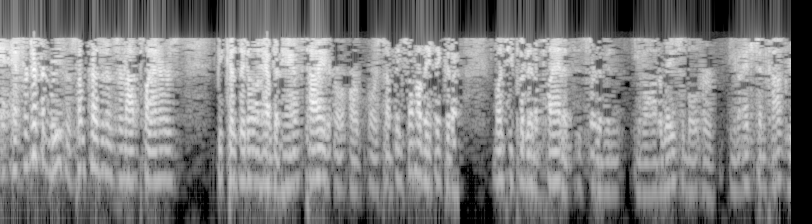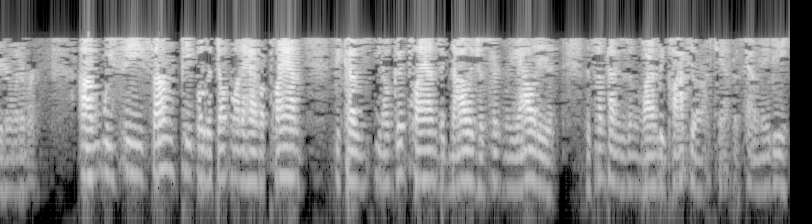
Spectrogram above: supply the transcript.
and for different reasons. Some presidents are not planners because they don't have their hands tied or or, or something. Somehow they think that a, once you put in a plan, it's, it's sort of in you know unerasable or you know etched in concrete or whatever. Um, we see some people that don't want to have a plan because you know good plans acknowledge a certain reality that that sometimes isn't widely popular on campus. You know, maybe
